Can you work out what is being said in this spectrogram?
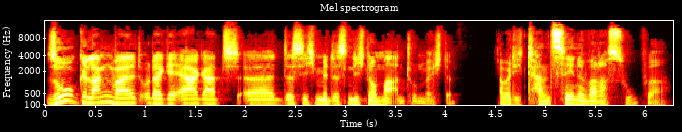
so gelangweilt oder geärgert, äh, dass ich mir das nicht nochmal antun möchte. Aber die Tanzszene war doch super.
